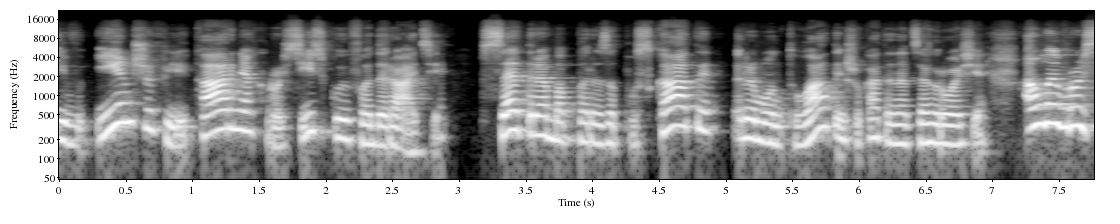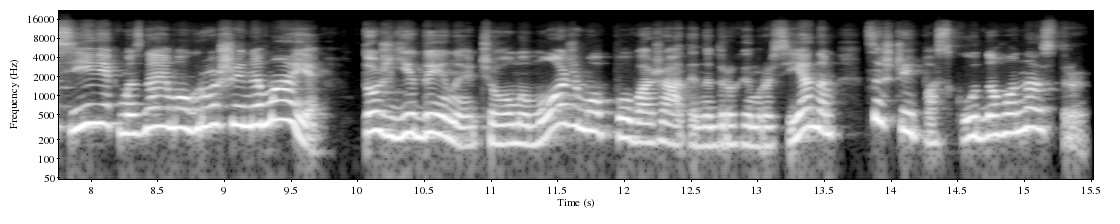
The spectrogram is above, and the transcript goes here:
і в інших лікарнях Російської Федерації. Все треба перезапускати, ремонтувати і шукати на це гроші. Але в Росії, як ми знаємо, грошей немає. Тож єдине, чого ми можемо побажати недорогим росіянам, це ще й паскудного настрою.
